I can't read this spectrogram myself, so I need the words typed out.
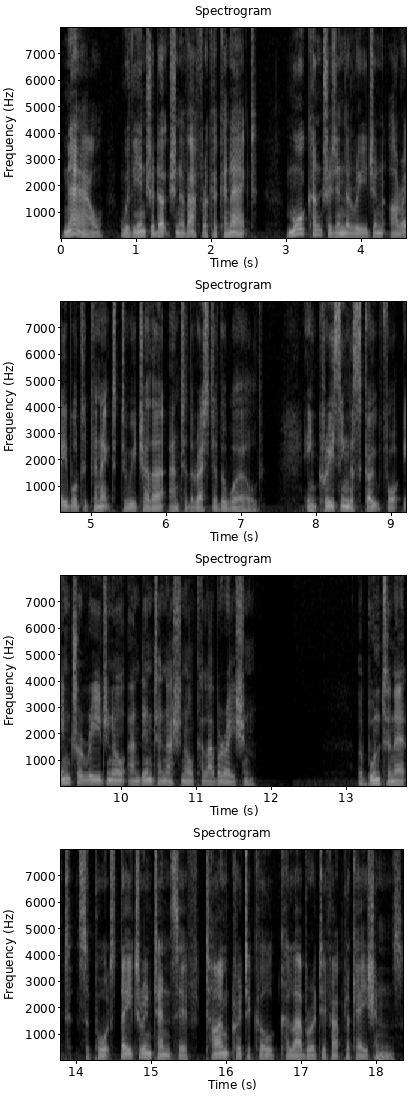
Now, with the introduction of Africa Connect, more countries in the region are able to connect to each other and to the rest of the world, increasing the scope for intra regional and international collaboration. UbuntuNet supports data intensive, time critical, collaborative applications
